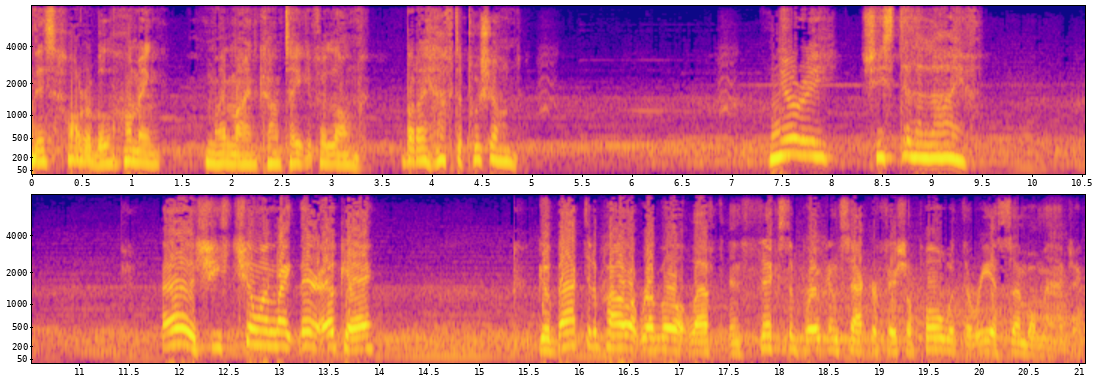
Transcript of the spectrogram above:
This horrible humming. My mind can't take it for long, but I have to push on. Nuri, she's still alive. Oh, she's chilling right there. Okay. Go back to the pile of rubble at left and fix the broken sacrificial pole with the reassemble magic.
